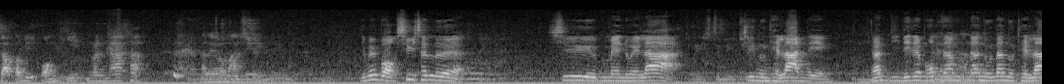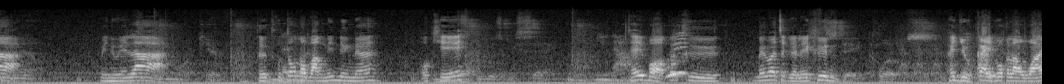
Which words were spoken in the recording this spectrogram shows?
ชอบกับพี่ปองคิดมันน่าค่ะ อะไรประมาณนี้ยังไม่บอกชื่อฉันเลยอะชื่อแมนูเอล่า Pleased to meet ชื่อ you. นูเทลล่านั่นเองงั้นดีที่ได้พบนะนานูนานูเทลล่า เมนูเอล่า More careful. เธอคุณต้องระวังนิดนึงนะ โอเค Do as we say. มีน้ำให้บอกก็คือไม่ว่าจะเกิดอะไรขึ้น Stay close. ให้อยู่ใกล้พวกเราไว้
